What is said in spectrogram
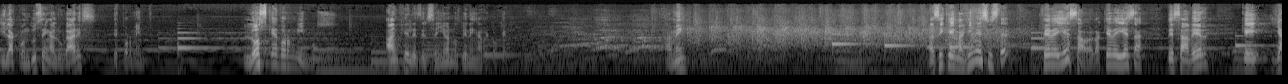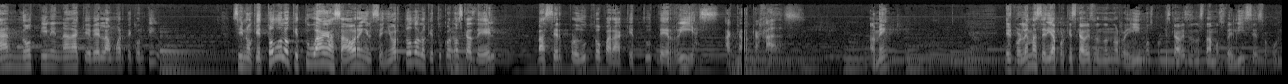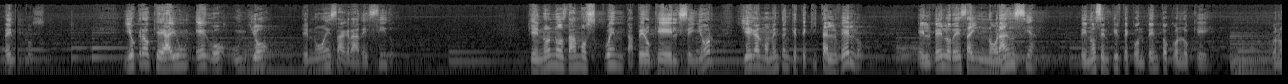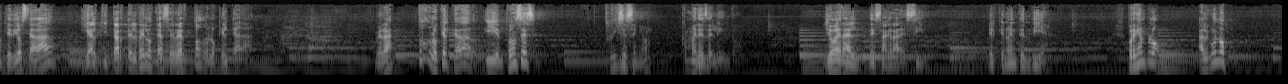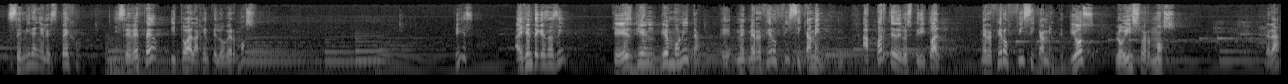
y la conducen a lugares de tormento. Los que dormimos, ángeles del Señor nos vienen a recoger. Amén. Así que imagínese usted, qué belleza, ¿verdad? Qué belleza de saber que ya no tiene nada que ver la muerte contigo, sino que todo lo que tú hagas ahora en el Señor, todo lo que tú conozcas de Él, va a ser producto para que tú te rías a carcajadas. Amén. El problema sería porque es que a veces no nos reímos, porque es que a veces no estamos felices o contentos. Y yo creo que hay un ego, un yo, que no es agradecido que no nos damos cuenta, pero que el Señor llega al momento en que te quita el velo, el velo de esa ignorancia, de no sentirte contento con lo que con lo que Dios te ha dado y al quitarte el velo te hace ver todo lo que él te ha dado. ¿Verdad? Todo lo que él te ha dado. Y entonces tú dices, "Señor, cómo eres de lindo." Yo era el desagradecido, el que no entendía. Por ejemplo, alguno se mira en el espejo y se ve feo y toda la gente lo ve hermoso. Fíjese, hay gente que es así, que es bien, bien bonita. Eh, me, refiero físicamente, aparte de lo espiritual, me refiero físicamente. Dios lo hizo hermoso, ¿verdad?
